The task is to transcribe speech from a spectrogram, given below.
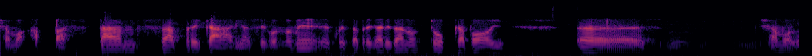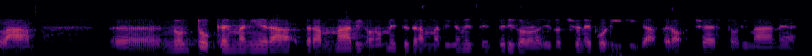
diciamo, abbastanza precaria. Secondo me eh, questa precarietà non tocca poi eh, diciamo, la, eh, non tocca in maniera drammatica, non mette drammaticamente in pericolo la situazione politica, però certo rimane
